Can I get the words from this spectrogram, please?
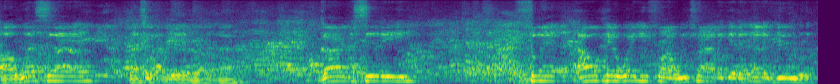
Uh, Westland, that's where I live right now. Garden City, Flint, I don't care where you're from. We're trying to get an interview with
